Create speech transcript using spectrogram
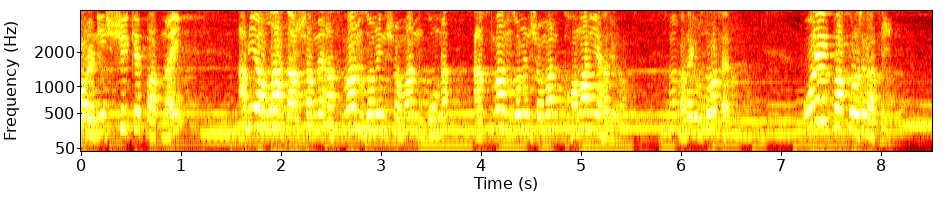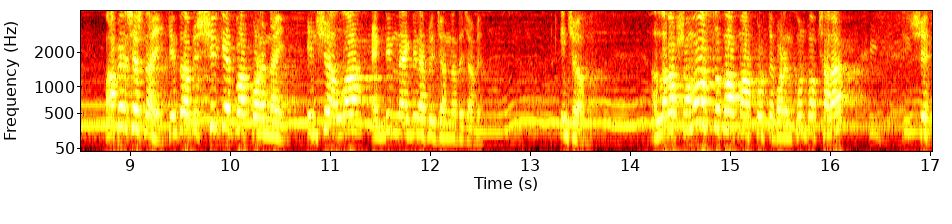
করেনি, শিরকের পাপ নাই। আমি আল্লাহ তার সামনে আসমান, জমিন সমান গুনাহ, আসমান, জমিন সমান ক্ষমা নিয়ে হাজির হব। কথা বুঝতে পারছেন? অনেক পাপ করেছেন আপনি। পাপের শেষ নাই, কিন্তু আপনি শিরকের পাপ করেন নাই। ইনশাআল্লাহ একদিন না একদিন আপনি জান্নাতে যাবেন। ইনশাআল্লাহ। আল্লাহ পাক সমস্ত পাপ মাফ করতে পারেন। কোন পাপ ছাড়া? শিরক।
